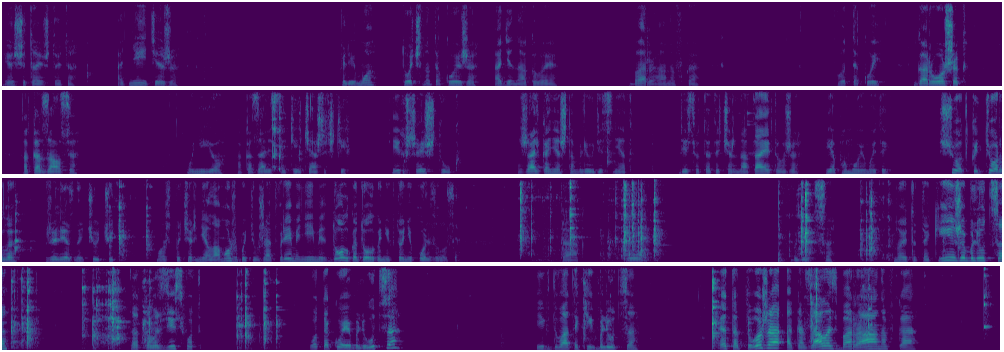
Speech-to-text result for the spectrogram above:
Я считаю, что это одни и те же. Клеймо точно такое же, одинаковое. Барановка. Вот такой горошек оказался. У нее оказались такие чашечки. Их шесть штук. Жаль, конечно, блюдец нет. Здесь вот эта чернота, это уже, я, по-моему, этой щеткой терла железной чуть-чуть может, почернела, а может быть, уже от времени ими долго-долго никто не пользовался. Так, о, блюдца. Но это такие же блюдца. Так, а вот здесь вот вот такое блюдце. Их два таких блюдца. Это тоже оказалась барановка.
